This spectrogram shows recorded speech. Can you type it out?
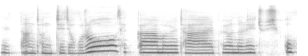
일단 전체적으로 색감을 잘 표현을 해주시고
